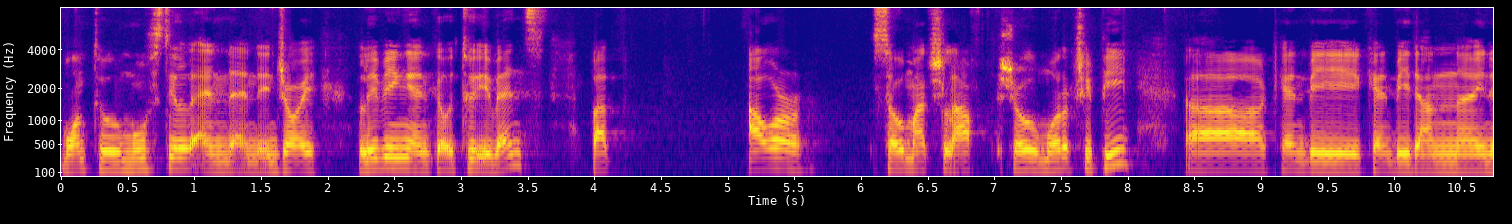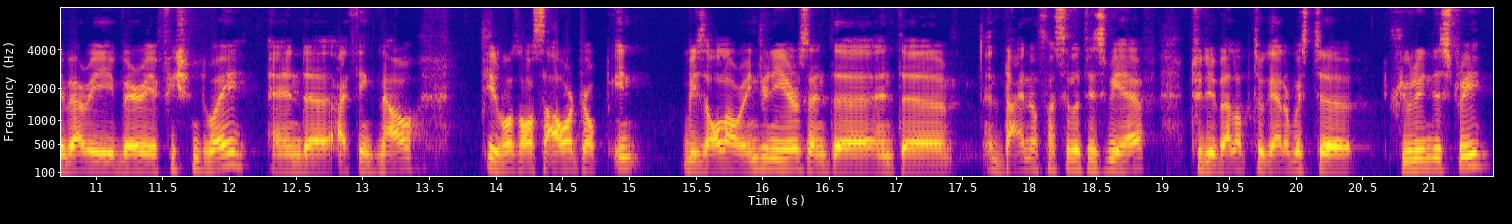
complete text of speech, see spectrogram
want to move still and, and enjoy living and go to events, but our so much loved show MotoGP uh, can be can be done in a very very efficient way. And uh, I think now it was also our job in with all our engineers and the and the and dyno facilities we have to develop together with the fuel industry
